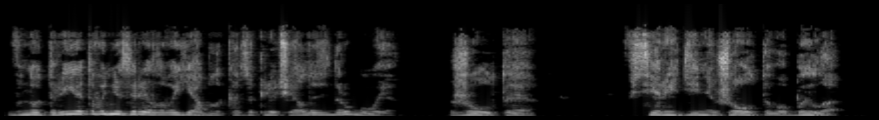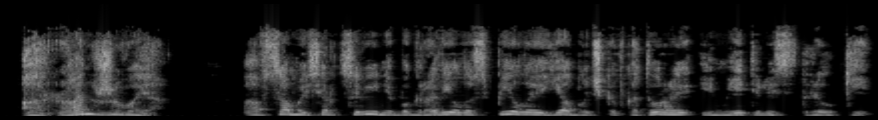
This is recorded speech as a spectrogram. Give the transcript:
Внутри этого незрелого яблока заключалось другое, желтое. В середине желтого было оранжевое, а в самой сердцевине багровело спелое яблочко, в которое и метились стрелки.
